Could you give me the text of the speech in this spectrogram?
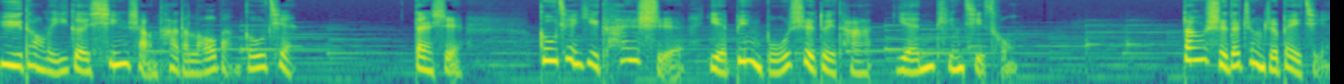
遇到了一个欣赏他的老板勾践，但是，勾践一开始也并不是对他言听计从。当时的政治背景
